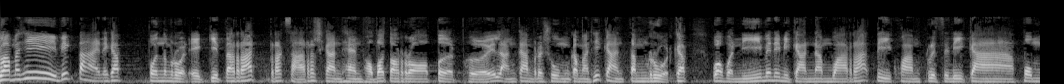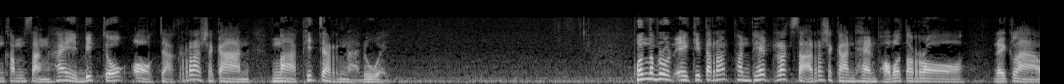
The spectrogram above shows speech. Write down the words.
กลับมาที่บิ๊กต่ายนะครับพลตำรวจเอกกิตรัตน์รักษาราชการแทนผบตรเปิดเผยหลังการประชุมกรรมธิการตำรวจครับว่าวันนี้ไม่ได้มีการนำวาระตีความกฤษฎีกา ปมคำสั่งให้บิ๊กโจ๊กออกจากราชการมาพิจารณาด้วยพลตำรวจเอกกิตรัตน์พันเพชรรักษาราชการแทนผบตรได้กล่าว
